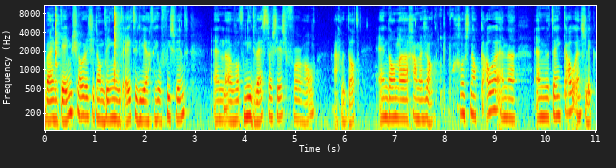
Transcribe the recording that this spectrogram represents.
bij een gameshow dat je dan dingen moet eten die je echt heel vies vindt. En wat niet westers is, vooral. Eigenlijk dat. En dan gaan mensen gewoon snel kauwen en en meteen kou en slik.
